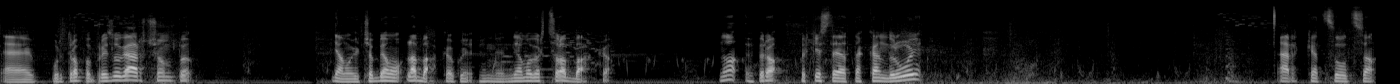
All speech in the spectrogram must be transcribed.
eh, purtroppo ha preso Garchomp. Vediamo che abbiamo la bacca qui, quindi andiamo verso la bacca. No, però, perché stai attaccando lui? Arcazzozza.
